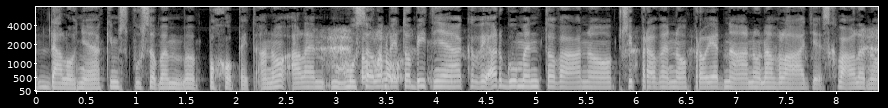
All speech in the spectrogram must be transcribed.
dalo nějakým způsobem pochopit, ano, ale muselo no, ano. by to být nějak vyargumentováno, připraveno, projednáno na vládě, schváleno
